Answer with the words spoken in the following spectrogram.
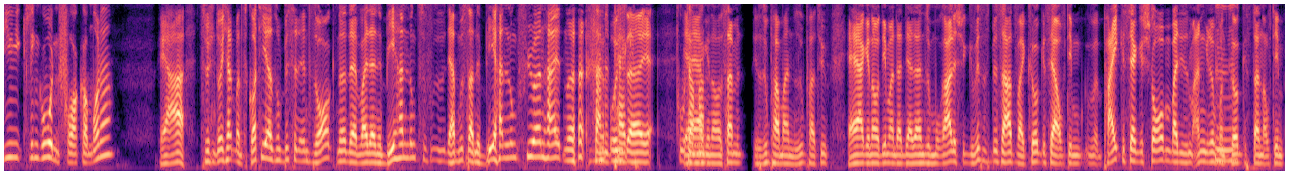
die Klingonen vorkommen, oder? Ja, zwischendurch hat man Scotty ja so ein bisschen entsorgt, ne, der, weil der eine B-Handlung zu, der muss da eine B-Handlung führen halt, ne. Simon und Peck. äh, Guter ja, ja, genau, Simon, Superman, super Typ. Ja, ja, genau, den man dann, der dann so moralische Gewissensbisse hat, weil Kirk ist ja auf dem, Pike ist ja gestorben bei diesem Angriff mhm. und Kirk ist dann auf dem,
